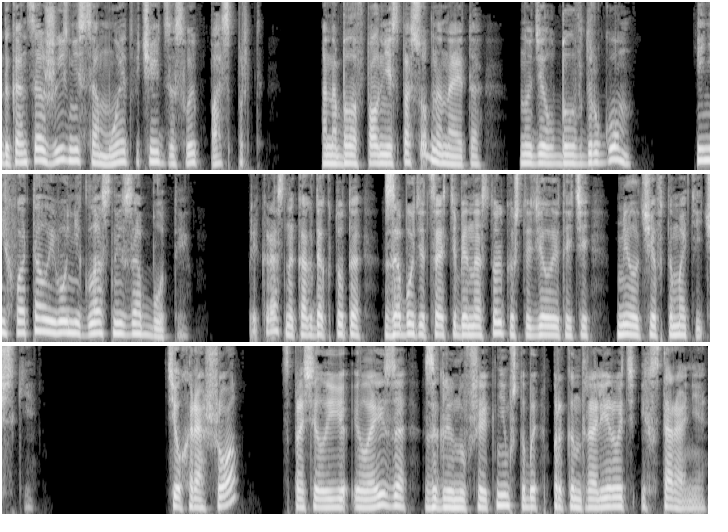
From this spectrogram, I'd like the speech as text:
до конца жизни самой отвечать за свой паспорт. Она была вполне способна на это, но дело было в другом. Ей не хватало его негласной заботы. Прекрасно, когда кто-то заботится о тебе настолько, что делает эти мелочи автоматически. «Все хорошо?» — спросила ее Элоиза, заглянувшая к ним, чтобы проконтролировать их старания.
